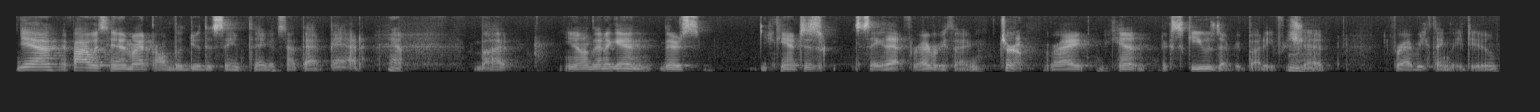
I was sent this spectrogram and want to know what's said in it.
yeah, if I was him, I'd probably do the same thing. It's not that bad. Yeah. But, you know, then again, there's, you can't just say that for everything, True. right? You can't excuse everybody for shit, for everything they do.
